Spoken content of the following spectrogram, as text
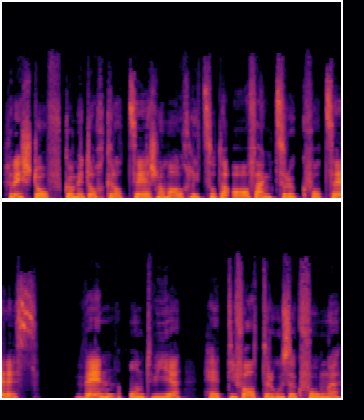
Christoph, gehen wir doch gerade zuerst noch mal ein bisschen zu den Anfängen zurück von Ceres. Wenn und wie hat dein Vater herausgefunden,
